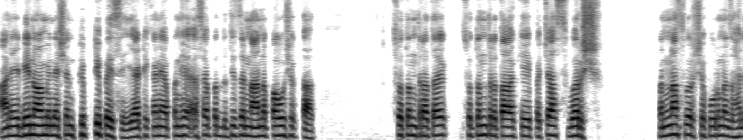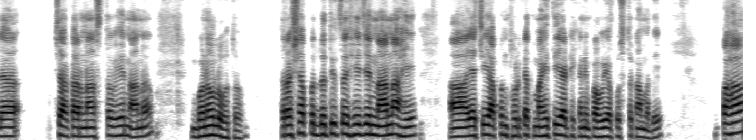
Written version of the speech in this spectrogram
आणि डिनॉमिनेशन फिफ्टी पैसे. या ठिकाणी आपण हे अशा पद्धतीचं नाणं पाहू शकतात. स्वतंत्रता स्वतंत्रता के पचास वर्ष पन्नास वर्ष पूर्ण झाल्याच्या कारणास्तव हे नाणं बनवलं होतं. तर अशा पद्धतीचं हे जे नाणं आहे याची आपण थोडक्यात माहिती या ठिकाणी पाहूया पुस्तकामध्ये. पहा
